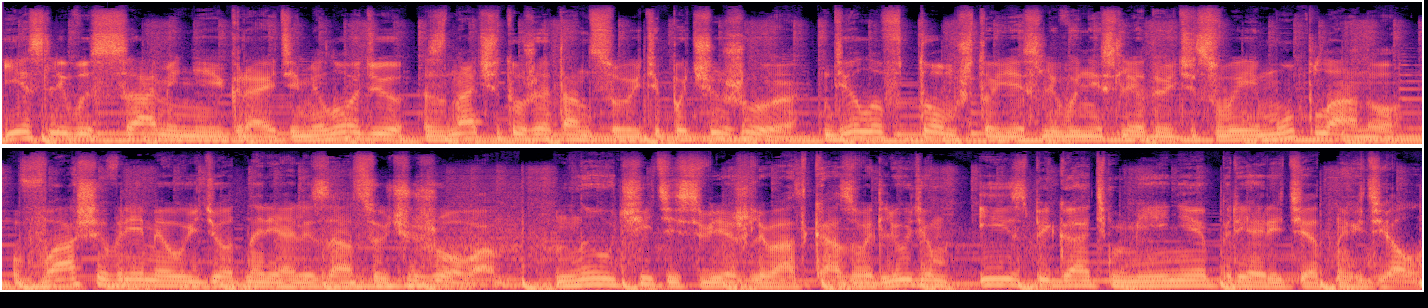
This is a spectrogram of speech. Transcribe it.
Если вы сами не играете мелодию, значит уже танцуете по чужую. Дело в том, что если вы не следуете своему плану, ваше время уйдет на реализацию чужого. Научитесь вежливо отказывать людям и избегать менее приоритетных дел.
